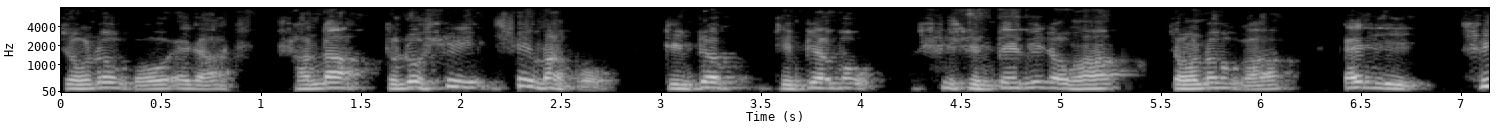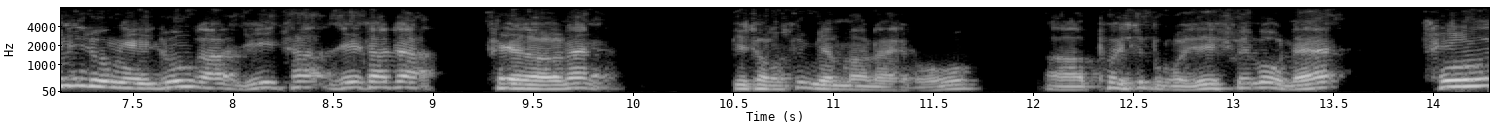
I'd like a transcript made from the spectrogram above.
ကျွန်တော်တို့ကိုအဲ့ဒါဆန္ဒတို့တို့ရှိရှိမှကိုတင်ပြတင်ပြဖို့စီစဉ်ပေးပြီးတော့မှ ကျွန်တော်တို့ကအဲ့ဒီချင်းလူငယ်တုန်းကရေးထားရေးထားတဲ့ဖေရနဲ့ပြည်ထောင်စုမြန်မာနိုင်ငံကိုအာဖွဲ့စည်းပုံရေးဆွဲဖို့နဲ့ချင်းဝိ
